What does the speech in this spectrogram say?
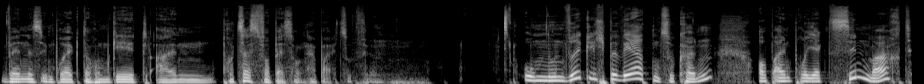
wenn es im Projekt darum geht, eine Prozessverbesserung herbeizuführen. Um nun wirklich bewerten zu können, ob ein Projekt Sinn macht,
